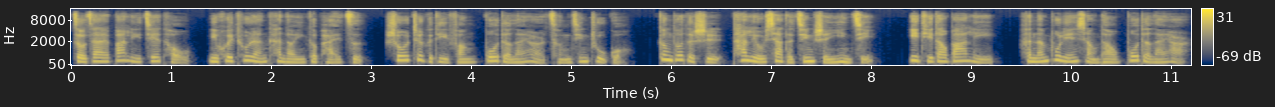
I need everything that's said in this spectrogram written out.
走在巴黎街头，你会突然看到一个牌子，说这个地方波德莱尔曾经住过。更多的是他留下的精神印记。一提到巴黎，很难不联想到波德莱尔。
